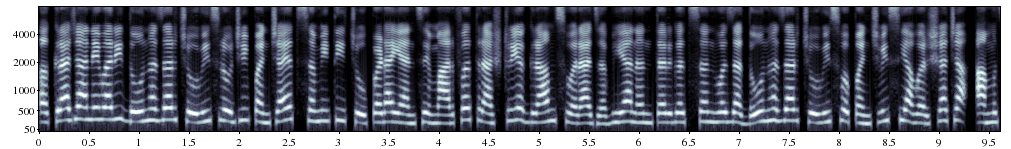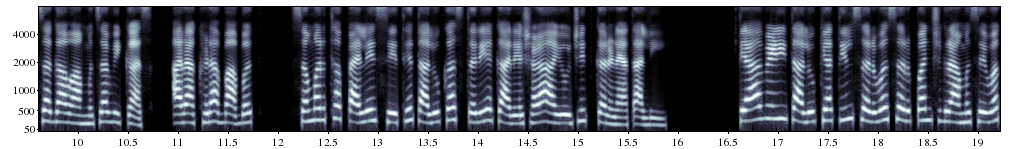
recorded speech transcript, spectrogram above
अकरा जानेवारी दोन हजार चोवीस रोजी पंचायत समिती चोपडा यांचे मार्फत राष्ट्रीय ग्राम स्वराज अभियान अंतर्गत सन वजा दोन हजार चोवीस व पंचवीस या वर्षाच्या आमचा गाव आमचा विकास आराखडा बाबत समर्थ पॅलेस येथे तालुकास्तरीय कार्यशाळा आयोजित करण्यात आली. त्यावेळी तालुक्यातील सर्व सरपंच ग्रामसेवक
